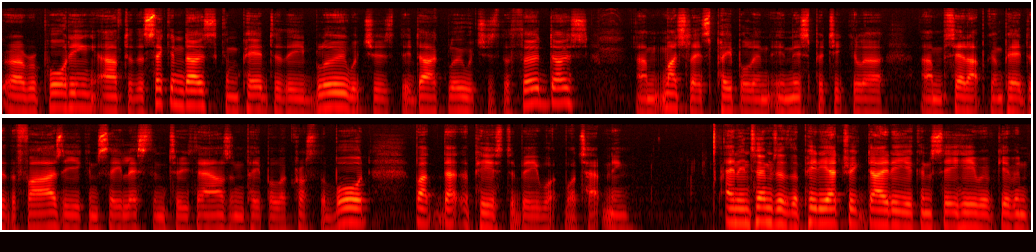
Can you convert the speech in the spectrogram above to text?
uh, reporting after the second dose compared to the blue, which is the dark blue, which is the third dose. Um, much less people in, in this particular um, setup compared to the Pfizer. You can see less than 2,000 people across the board, but that appears to be what, what's happening. And in terms of the paediatric data, you can see here we've given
